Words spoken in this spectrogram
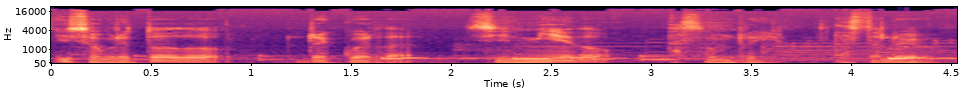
y sobre todo recuerda, sin miedo a sonreír. Hasta luego.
